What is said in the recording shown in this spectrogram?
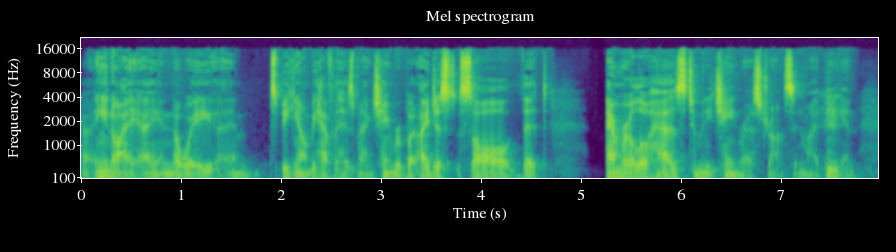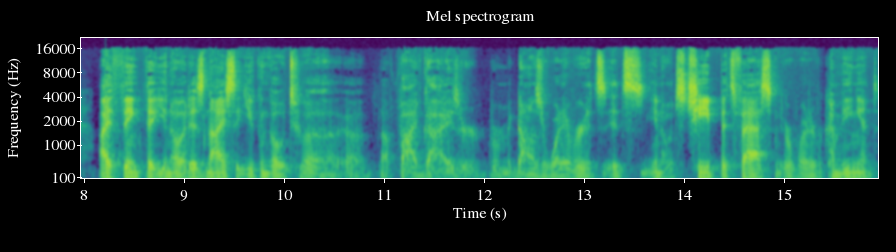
uh, you know, I, I, in no way am speaking on behalf of the Hispanic Chamber, but I just saw that Amarillo has too many chain restaurants, in my opinion. I think that you know it is nice that you can go to a, a, a Five Guys or, or McDonald's or whatever. It's it's you know it's cheap, it's fast or whatever, convenient,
